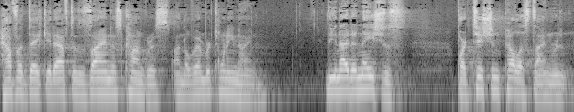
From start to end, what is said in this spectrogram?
half a decade after the Zionist Congress on November 29, the United Nations partitioned Palestine,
